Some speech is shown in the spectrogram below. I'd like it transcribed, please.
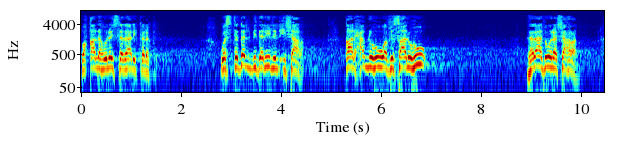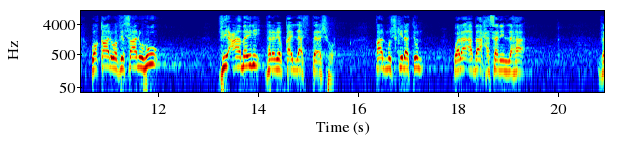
وقال له ليس ذلك لك. واستدل بدليل الإشارة. قال حمله وفصاله ثلاثون شهرا. وقال وفصاله في عامين فلم يبق إلا ستة أشهر. قال مشكلة ولا أبا حسن لها. ف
